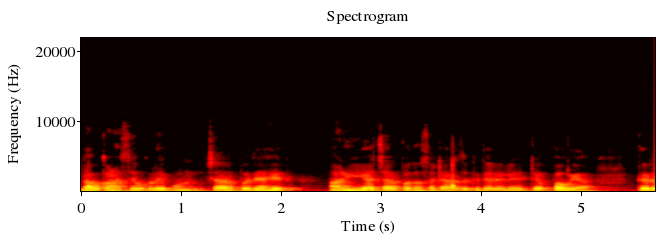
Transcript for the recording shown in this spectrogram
दवाखाना सेवकाला एकूण चार पदे आहेत आणि या चार पदांसाठी अर्ज किती आलेले आहेत ते पाहूया. तर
